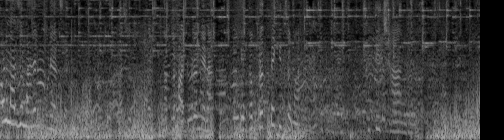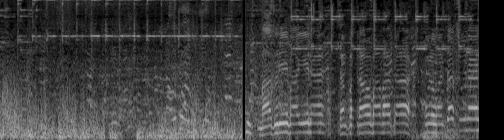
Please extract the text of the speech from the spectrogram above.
पण माझं माहेर पांडुरंग आहे ना तिथं प्रत्येकीचं माहेर किती छान. माधुरी बाईनं संपतराव बाबाचा कुळवंत सुनन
